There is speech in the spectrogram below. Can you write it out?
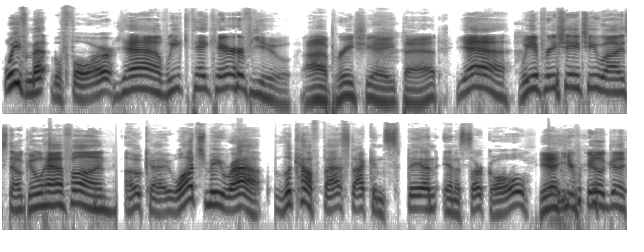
We've met before. Yeah, we take care of you. I appreciate that. Yeah, we appreciate you, Ice. Now go have fun. Okay, watch me rap. Look how fast I can spin in a circle. Yeah, you're real good.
